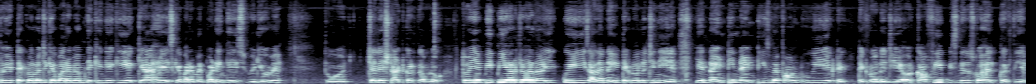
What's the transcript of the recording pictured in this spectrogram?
तो ये टेक्नोलॉजी के बारे में हम देखेंगे कि ये क्या है, इसके बारे में पढ़ेंगे इस वीडियो में। तो चले स्टार्ट करते हम लोग। तो ये बीपीआर जो है ना, ये कोई ज़्यादा नई टेक्नोलॉजी नहीं है। ये नाइनटीन में फाउंड हुई एक टेक्नोलॉजी है और काफ़ी बिज़नेस को हेल्प करती है।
